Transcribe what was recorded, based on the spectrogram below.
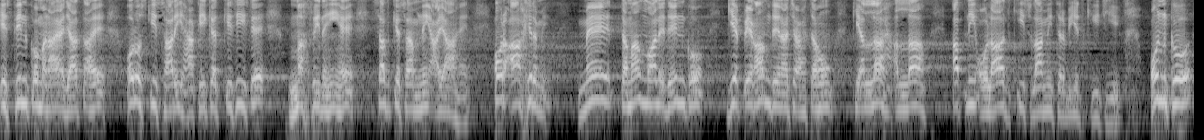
اس دن کو منایا جاتا ہے اور اس کی ساری حقیقت کسی سے مخفی نہیں ہے۔ سب کے سامنے آیا ہے۔ اور آخر میں میں تمام والدین کو یہ پیغام دینا چاہتا ہوں کہ اللہ اللہ اپنی اولاد کی اسلامی تربیت کیجیے۔ ان کو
